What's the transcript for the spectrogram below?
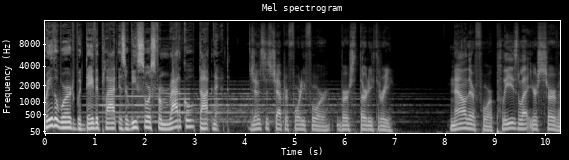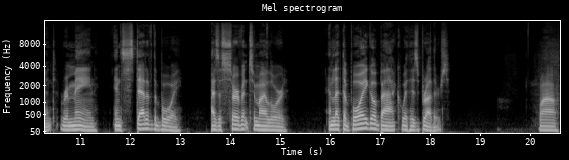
Pray the Word with David Platt is a resource from radical.net. Genesis chapter 44, verse 33. Now, therefore, please let your servant remain instead of the boy as a servant to my Lord, and let the boy go back with his brothers. Wow.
